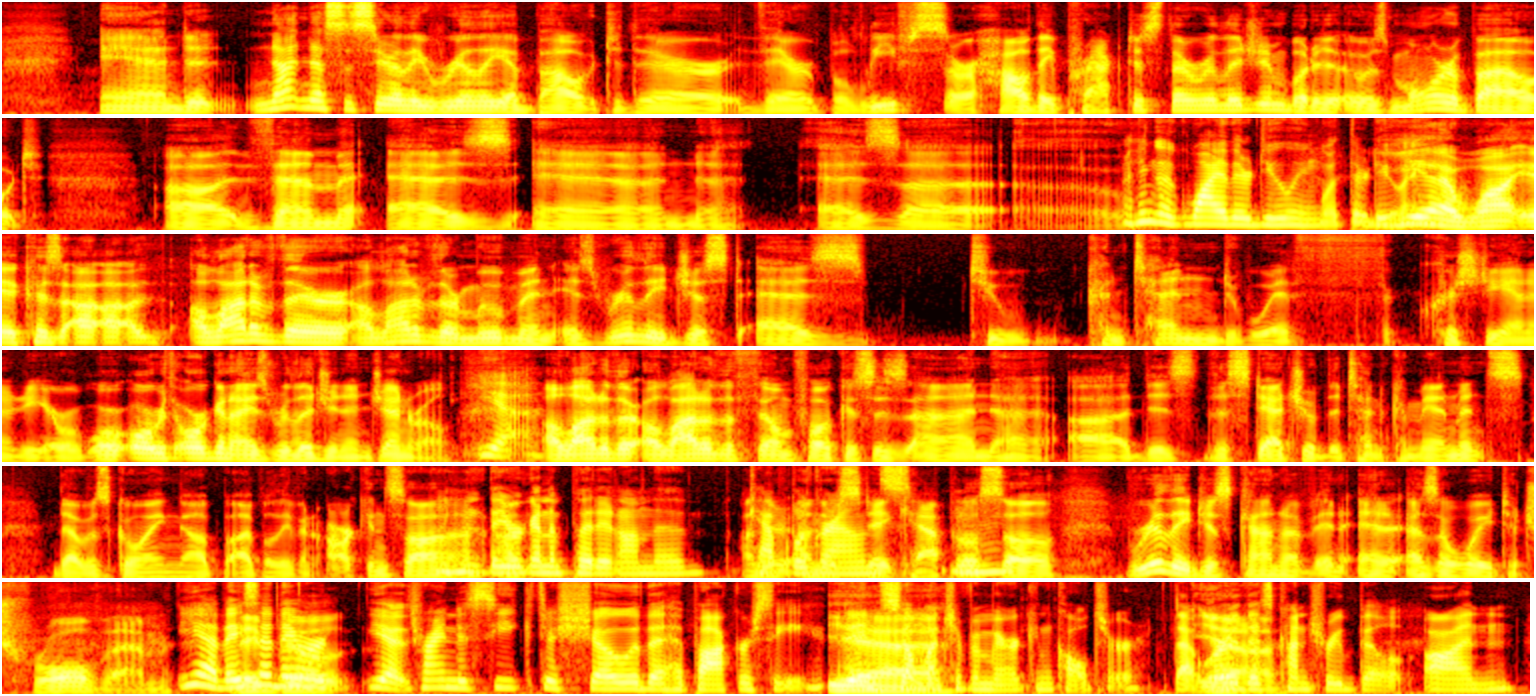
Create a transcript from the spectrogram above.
and not necessarily really about their their beliefs or how they practice their religion, but it, it was more about uh, them as an as uh, I think like why they're doing what they're doing. yeah, why? Because uh, a lot of their a lot of their movement is really just as to contend with Christianity or, or, or with organized religion in general. Yeah. A lot of the a lot of the film focuses on uh, uh, this the statue of the Ten Commandments that was going up, I believe, in Arkansas. Mhm, on- They were going to put it on the on Capitol on their grounds. Mm-hmm. state capitol. So really, just kind of in, a- as a way to troll them. Yeah, they, said they were yeah trying to seek to show the hypocrisy in so much of American culture that we're this country built on,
